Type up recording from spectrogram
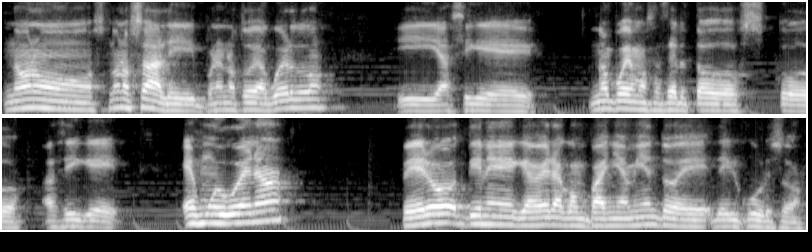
no nos, no nos sale ponernos todos de acuerdo. Y así que no podemos hacer todos todo. Así que es muy buena, pero tiene que haber acompañamiento del curso.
